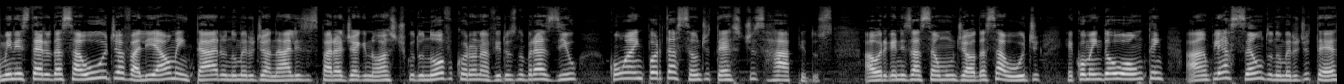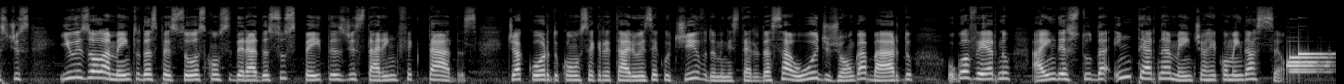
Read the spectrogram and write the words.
O Ministério da Saúde avalia aumentar o número de análises para diagnóstico do novo coronavírus no Brasil com a importação de testes rápidos. A Organização Mundial da Saúde recomendou ontem a ampliação do número de testes e o isolamento das pessoas consideradas suspeitas de estarem infectadas. De acordo com o secretário executivo do Ministério da Saúde, João Gabardo, o governo ainda estuda internamente a recomendação.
